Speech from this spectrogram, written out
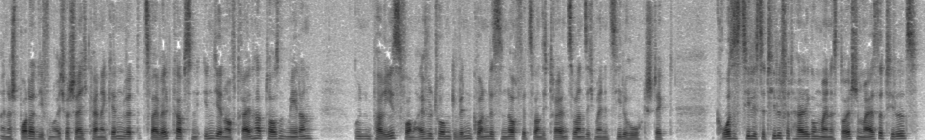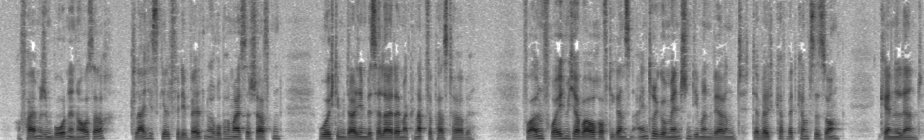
einer Sportart, die von euch wahrscheinlich keiner kennen wird, zwei Weltcups in Indien auf dreieinhalbtausend Metern und in Paris vorm Eiffelturm gewinnen konnte, sind auch für 2023 meine Ziele hochgesteckt. Großes Ziel ist die Titelverteidigung meines deutschen Meistertitels auf heimischem Boden in Hausach. Gleiches gilt für die Welt- und Europameisterschaften, wo ich die Medaillen bisher leider immer knapp verpasst habe. Vor allem freue ich mich aber auch auf die ganzen Eindrücke und Menschen, die man während der Wettkampfsaison kennenlernt.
